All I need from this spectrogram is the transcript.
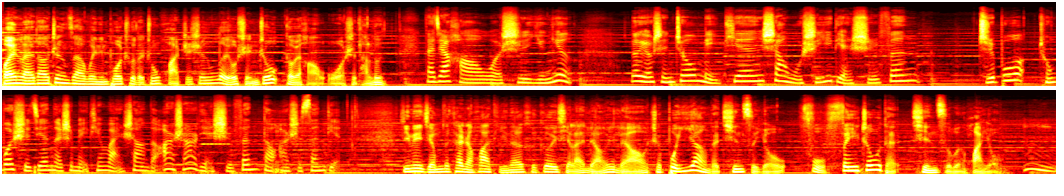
欢迎来到正在为您播出的《中华之声·乐游神州》。各位好，我是谭论。大家好，我是莹莹。乐游神州每天上午十一点十分直播，重播时间呢是每天晚上的二十二点十分到二十三点。今天节目的开场话题呢，和各位一起来聊一聊这不一样的亲子游——赴非洲的亲子文化游。嗯，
